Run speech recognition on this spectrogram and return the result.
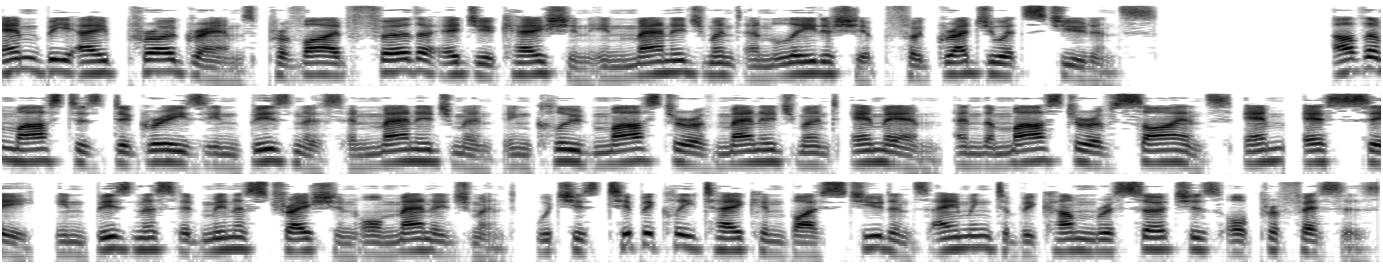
MBA programs provide further education in management and leadership for graduate students. Other master's degrees in business and management include Master of Management MM and the Master of Science (MSc) in Business Administration or Management, which is typically taken by students aiming to become researchers or professors.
